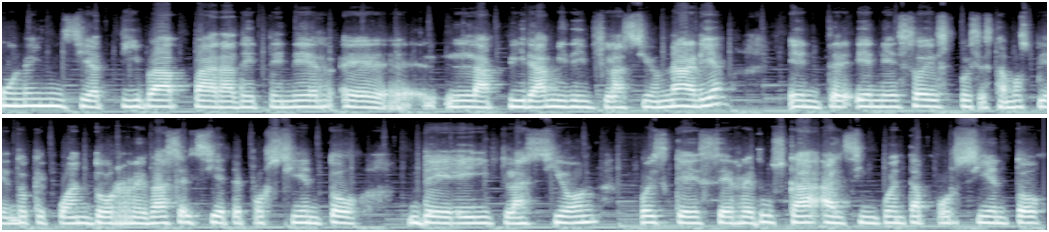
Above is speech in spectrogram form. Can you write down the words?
una iniciativa para detener eh, la pirámide inflacionaria en eso es, pues estamos viendo que cuando rebase el 7% de inflación, pues que se reduzca al 50%,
